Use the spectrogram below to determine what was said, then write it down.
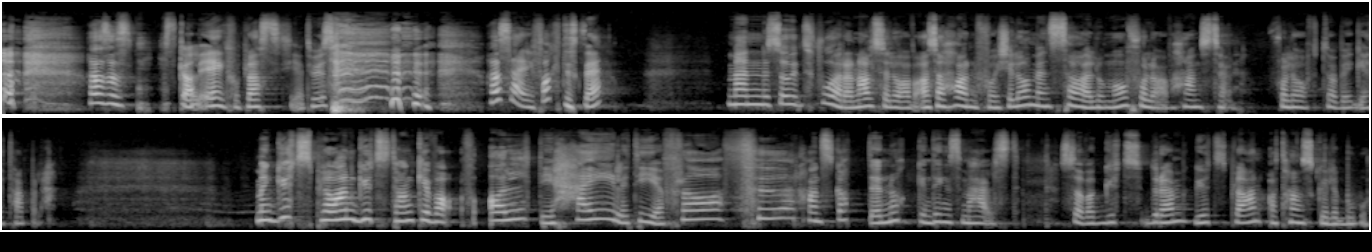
Og så skal jeg få plass i et hus. han sier faktisk det. Men så får han altså lov. Altså Han får ikke lov, men Salomo får lov. Hans sønn får lov til å bygge tempelet. Men Guds plan, Guds tanke, var alltid, hele tida, fra før han skapte noen ting som helst, så var Guds drøm, Guds plan, at han skulle bo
